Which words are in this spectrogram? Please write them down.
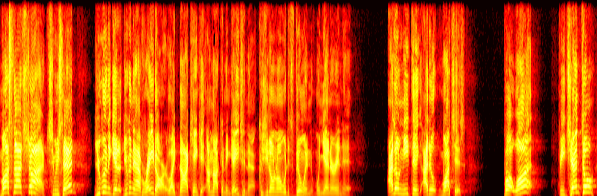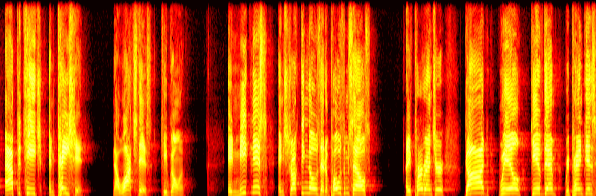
must not strive. See what he said? You're going to get. You're going to have radar. Like, no, I can't get. I'm not going to engage in that because you don't know what it's doing when you enter in it. I don't need to. I don't watch this. But what? Be gentle, apt to teach, and patient. Now watch this. Keep going. In meekness, instructing those that oppose themselves, a peradventure God will give them repentance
